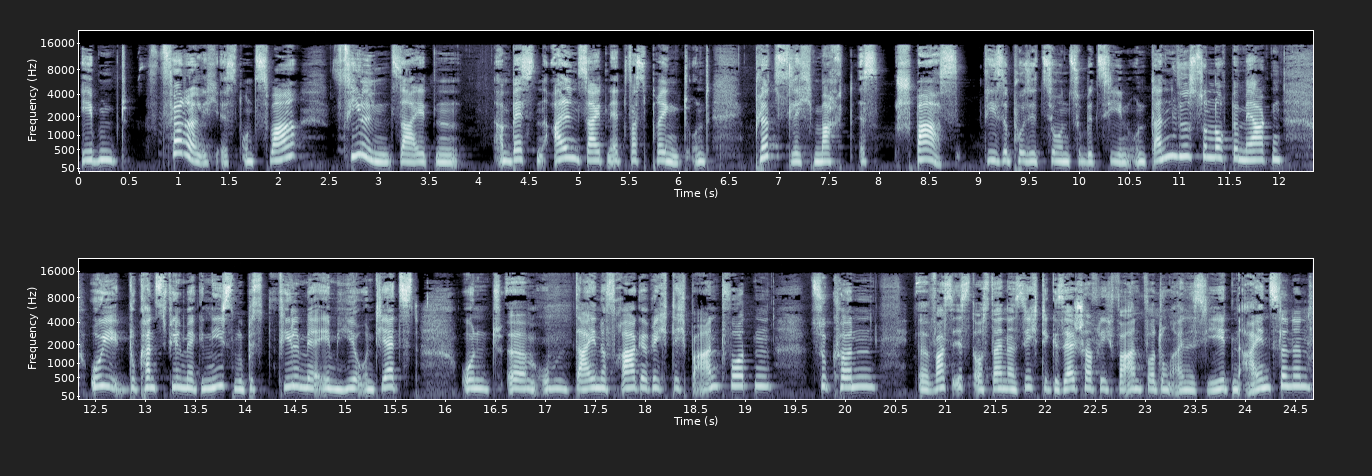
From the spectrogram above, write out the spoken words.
eben förderlich ist. Und zwar vielen Seiten, am besten allen Seiten etwas bringt. Und plötzlich macht es Spaß, diese Position zu beziehen. Und dann wirst du noch bemerken, ui, du kannst viel mehr genießen, du bist viel mehr im Hier und Jetzt. Und ähm, um deine Frage richtig beantworten zu können, äh, was ist aus deiner Sicht die gesellschaftliche Verantwortung eines jeden Einzelnen?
